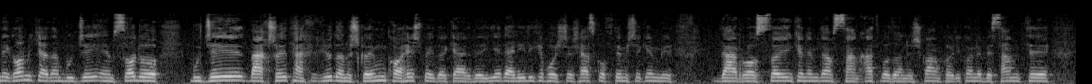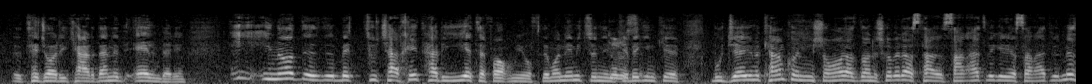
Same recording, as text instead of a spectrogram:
نگاه می‌کردم بودجه امسال و بودجه بخشای تحقیقی و دانشگاهیمون کاهش پیدا کرده. یه دلیلی که پشتش هست گفته میشه که در راستای اینکه نمی‌دونم صنعت با دانشگاه همکاری کنه به سمت تجاری کردن علم بریم. اینا به تو چرخه طبیعی اتفاق میفته ما نمی‌تونیم درسته. که بگیم که بودجه اینو کم کنین. شما از دانشگاه بره از صنعت بگیری یا صنعت بگیری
